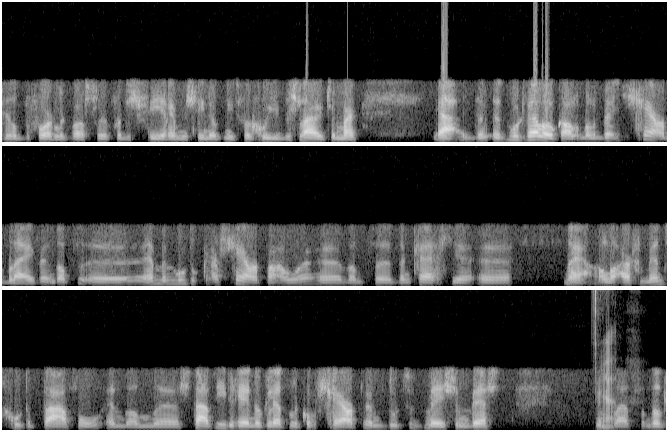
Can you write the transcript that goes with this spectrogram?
heel bevorderlijk was voor de sfeer en misschien ook niet voor goede besluiten. Maar ja, het moet wel ook allemaal een beetje scherp blijven. En dat, uh, men moet elkaar scherp houden, uh, want uh, dan krijg je nou ja, alle argumenten goed op tafel. En dan staat iedereen ook letterlijk op scherp en doet het meest zijn best. In ja. plaats van dat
